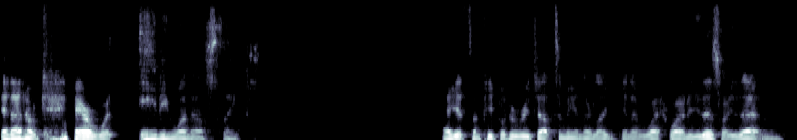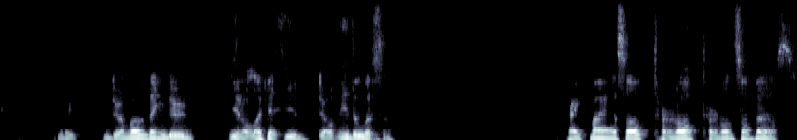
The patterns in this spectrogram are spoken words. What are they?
And I don't care what anyone else thinks. I get some people who reach out to me and they're like, you know, why, why do you this? Why do you that? And I'm like, I'm doing my own thing, dude. You don't like it? You don't need to listen. Crank my ass off, turn off, turn on something else.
